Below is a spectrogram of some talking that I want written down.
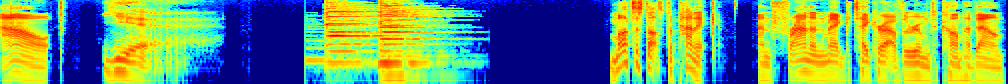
Out. Yeah. Marta starts to panic, and Fran and Meg take her out of the room to calm her down.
